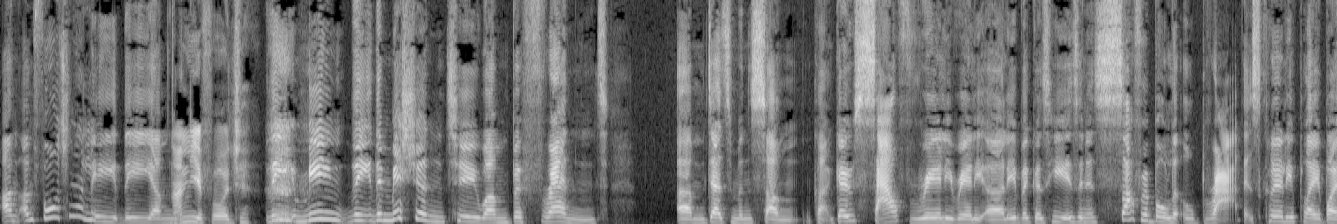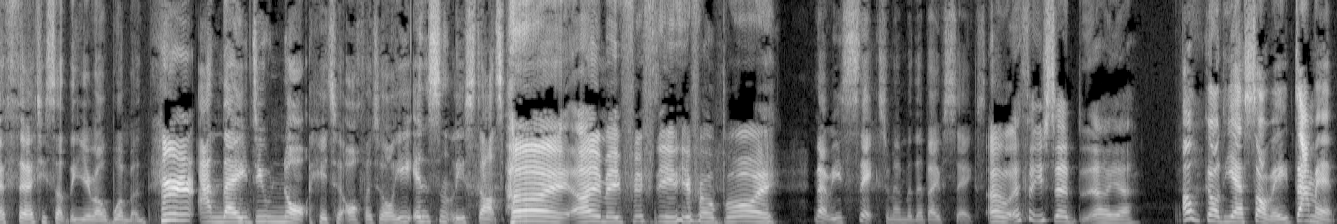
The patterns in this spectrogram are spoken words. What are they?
um, unfortunately, the um, Anya Forger. the mean the the mission to um befriend um Desmond's son goes south really really early because he is an insufferable little brat that's clearly played by a 30 something year old woman and they do not hit it off at all he instantly starts Hi, I'm a 15 year old boy. no he's six remember they're both six. Oh, I thought you said, oh yeah. Oh god yeah sorry damn it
